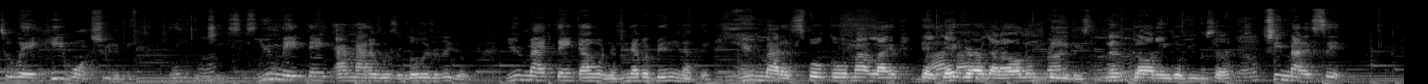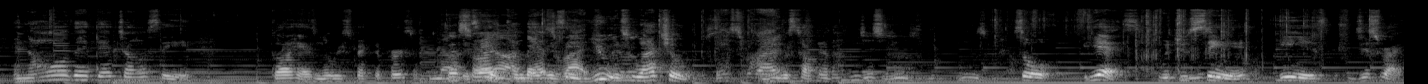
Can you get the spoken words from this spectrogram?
to where He wants you to be. Thank you, Jesus. You may think I might have was the lowest of the low. You might think I would have never been nothing. You might have spoke over my life that My that girl got all them babies. God ain't gonna use her. She might have said, and all that that y'all said. God has no respect of person. No, That's right. gonna Come back That's and say, right. "You is who I chose." That's right. He was talking about me. Just use me. Use me. So yes, what you said is just right.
